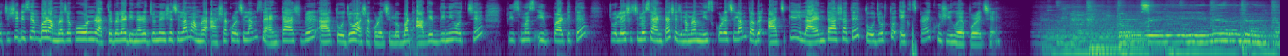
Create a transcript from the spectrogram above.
পঁচিশে ডিসেম্বর আমরা যখন রাত্রেবেলায় ডিনারের জন্য এসেছিলাম আমরা আশা করেছিলাম স্যান্টা আসবে আর তোজো আশা করেছিল বাট আগের দিনই হচ্ছে ক্রিসমাস ইভ পার্টিতে চলে এসেছিল স্যান্টা সেজন্য আমরা মিস করেছিলাম তবে আজকে এই লায়নটা আসাতে তোজোর তো এক্সট্রাই খুশি হয়ে পড়েছে तुमसे ही मिल जाता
